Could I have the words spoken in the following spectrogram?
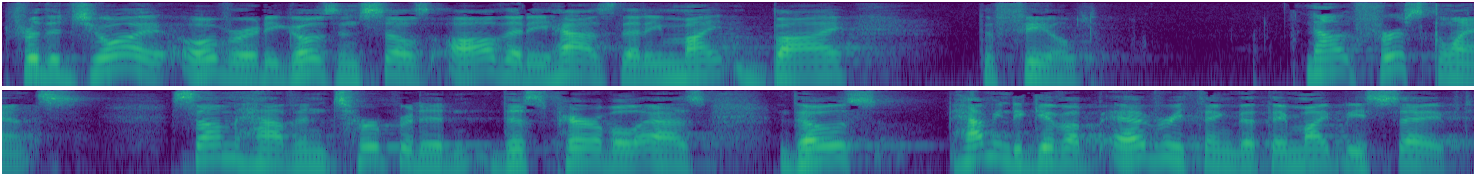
For the joy over it, he goes and sells all that he has that he might buy the field. Now, at first glance, some have interpreted this parable as those having to give up everything that they might be saved.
